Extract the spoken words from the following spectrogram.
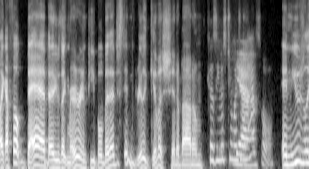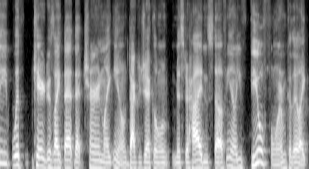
Like I felt bad that he was like murdering people, but I just didn't really give a shit about him Because he was too much of an asshole. and usually with characters like that that turn like you know dr jekyll and mr hyde and stuff you know you feel for them because they're like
